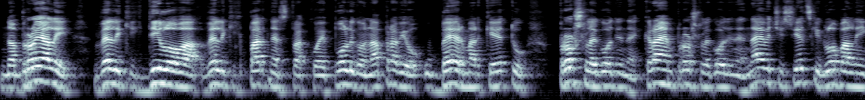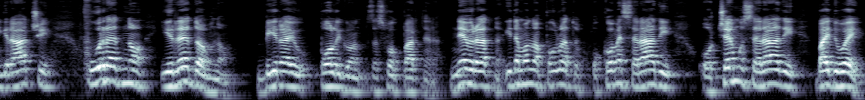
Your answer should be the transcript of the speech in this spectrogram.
nabrojali velikih dilova, velikih partnerstva koje je Polygon napravio u bear marketu prošle godine, krajem prošle godine. Najveći svjetski globalni igrači uredno i redovno biraju Polygon za svog partnera. Nevjerojatno. Idemo odmah pogledati o kome se radi, o čemu se radi. By the way,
